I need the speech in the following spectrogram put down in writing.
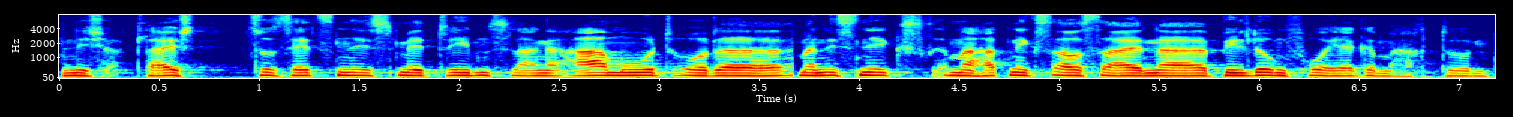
nicht gleichzusetzen ist mit lebenslanger Armut oder man ist nichts, man hat nichts aus seiner Bildung vorher gemacht. Und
